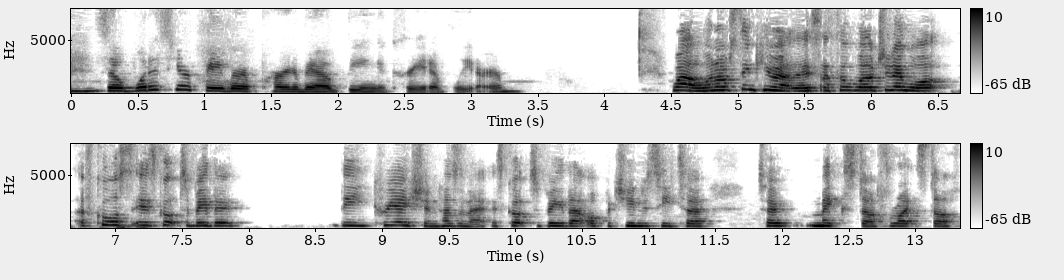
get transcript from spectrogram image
Mm-hmm. so, what is your favorite part about being a creative leader? Well, when I was thinking about this, I thought, well, do you know what? Of course, it's got to be the the creation, hasn't it? It's got to be that opportunity to to make stuff, write stuff,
